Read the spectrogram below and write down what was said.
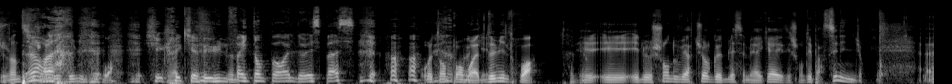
Le 26 peur, là. janvier 2003. J'ai cru Ouais. qu'il y avait eu une faille temporelle de l'espace. Autant pour moi, Ok. 2003. Très bien. Et, et- et le chant d'ouverture God Bless America a été chanté par Céline Dion. Euh,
